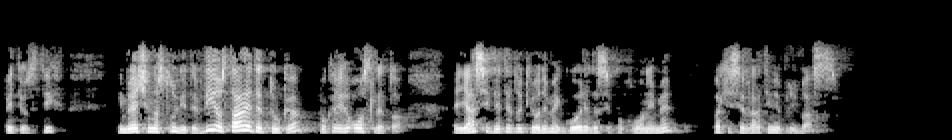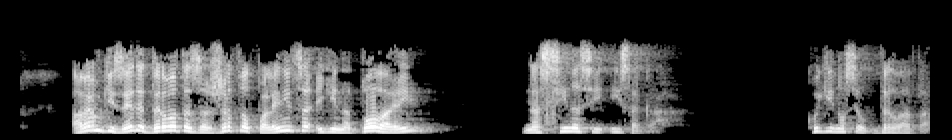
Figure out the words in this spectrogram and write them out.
петиот стих, им рече на слугите, вие останете тука, покрај ослето. Е, јас и детето ќе одеме горе да се поклониме, па ќе се вратиме при вас. Аврам ги зеде дрвата за жртва паленица и ги натовари на сина си Исака. Кој ги носил дрвата,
